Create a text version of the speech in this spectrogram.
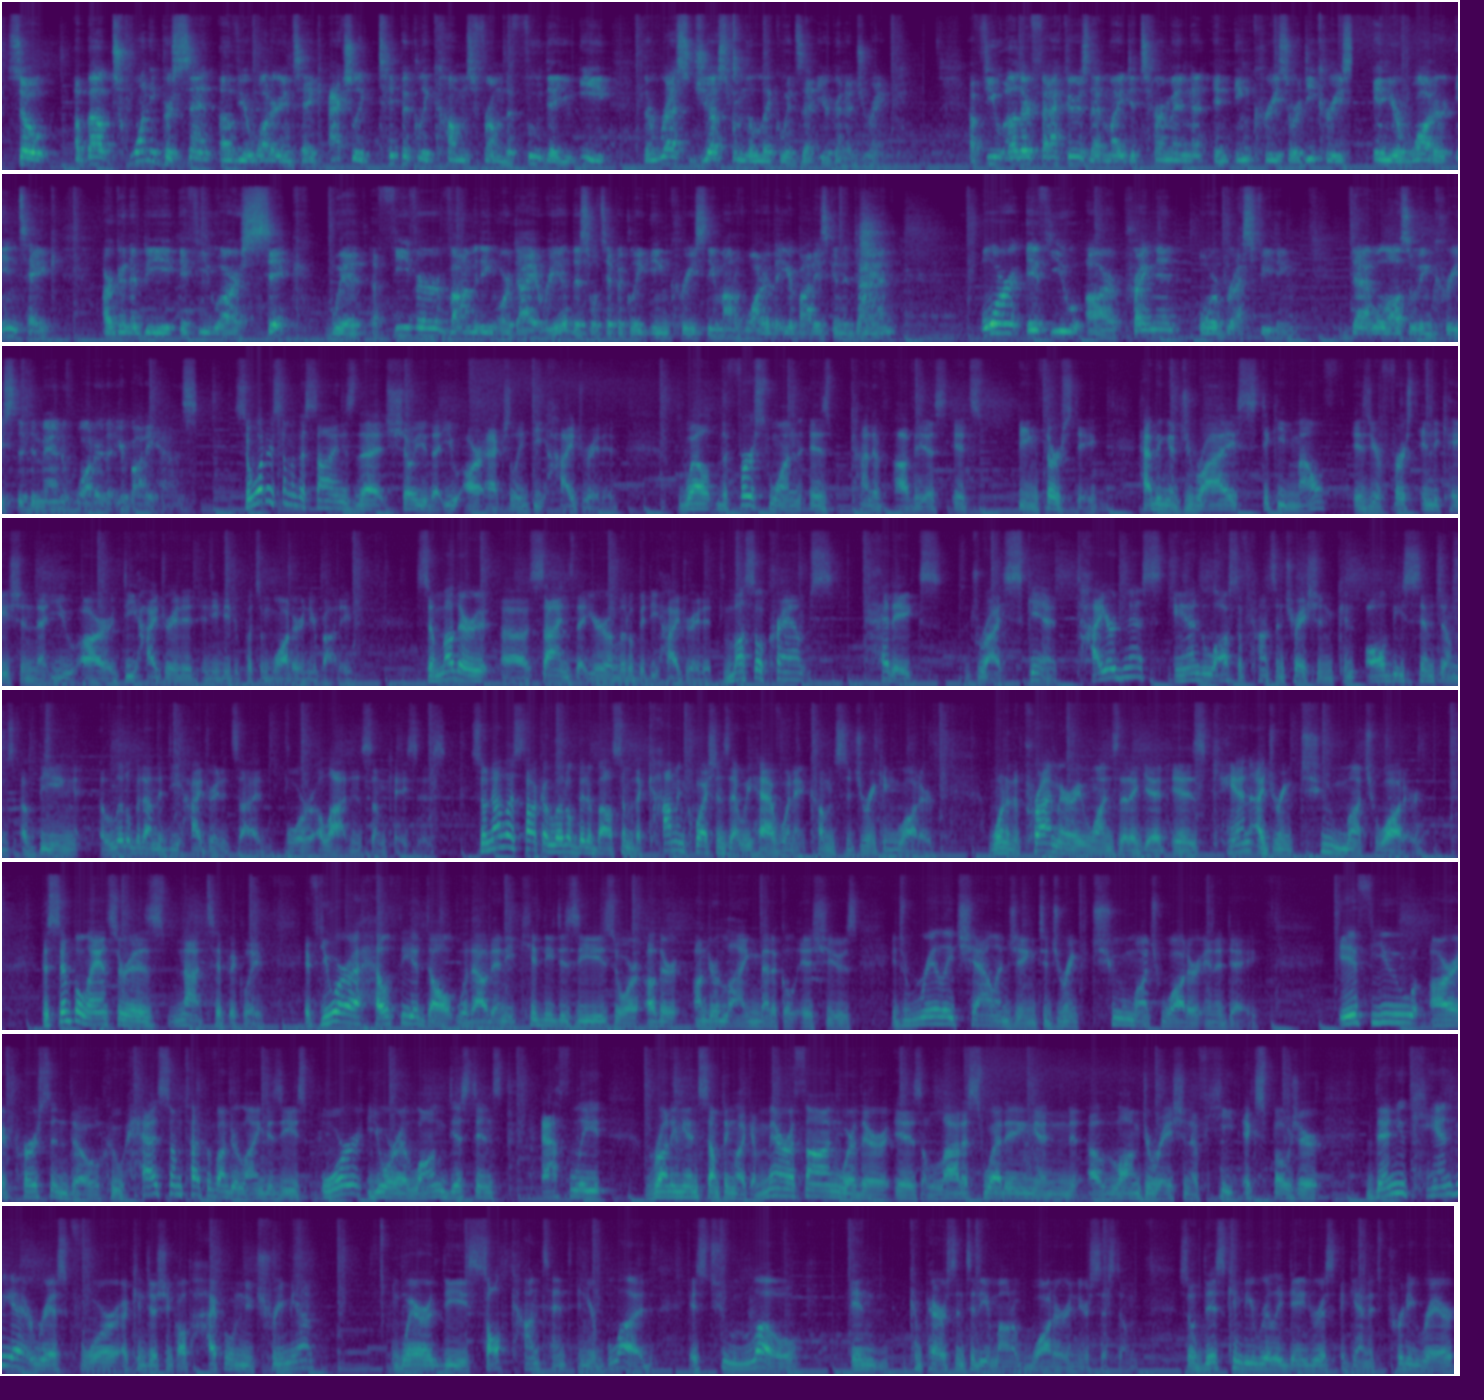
So about 20% of your water intake actually typically comes from the food that you eat, the rest just from the liquids that you're gonna drink. A few other factors that might determine an increase or decrease in your water intake are gonna be if you are sick, with a fever, vomiting, or diarrhea. This will typically increase the amount of water that your body is gonna demand. Or if you are pregnant or breastfeeding, that will also increase the demand of water that your body has. So what are some of the signs that show you that you are actually dehydrated? Well, the first one is kind of obvious. It's being thirsty. Having a dry, sticky mouth is your first indication that you are dehydrated and you need to put some water in your body. Some other uh, signs that you're a little bit dehydrated. Muscle cramps, headaches, dry skin, tiredness, and loss of concentration can all be symptoms of being a little bit on the dehydrated side, or a lot in some cases. So now let's talk a little bit about some of the common questions that we have when it comes to drinking water. One of the primary ones that I get is, can I drink too much water? The simple answer is not typically. If you are a healthy adult without any kidney disease or other underlying medical issues, it's really challenging to drink too much water in a day. If you are a person though who has some type of underlying disease or you're a long distance athlete running in something like a marathon where there is a lot of sweating and a long duration of heat exposure, then you can be at risk for a condition called hyponatremia where the salt content in your blood is too low in comparison to the amount of water in your system. So this can be really dangerous. Again, it's pretty rare.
